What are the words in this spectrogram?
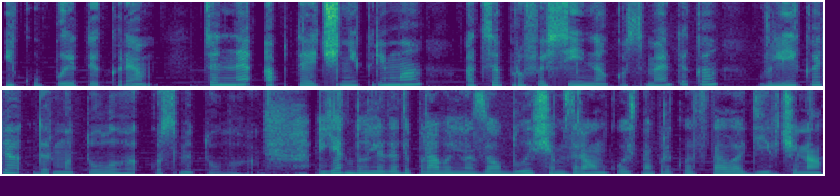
і купити крем. Це не аптечні крема, а це професійна косметика в лікаря, дерматолога, косметолога. Як доглядати правильно за обличчям зранку? Ось, наприклад, стала дівчина.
